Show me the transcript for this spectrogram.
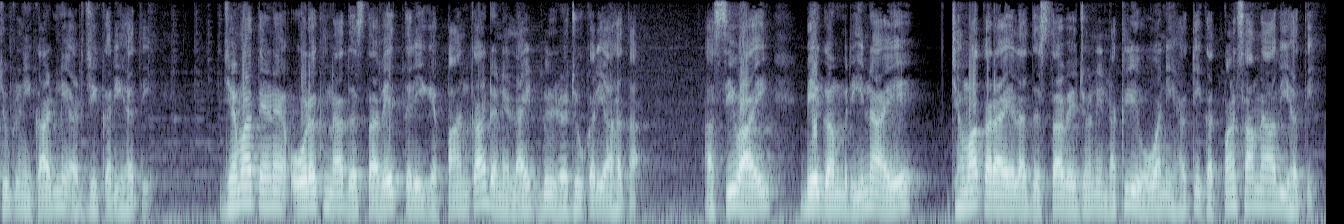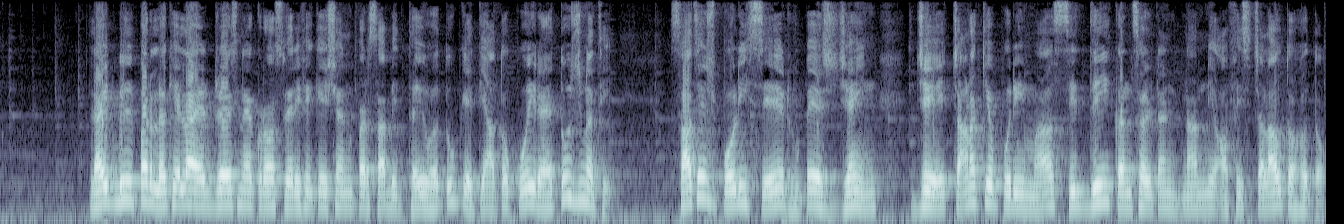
ચૂંટણી કાર્ડની અરજી કરી હતી, જેમાં તેણે ઓળખના દસ્તાવેજ તરીકે પાન કાર્ડ અને લાઇટ બિલ રજૂ કર્યા હતા. આ સિવાય બેગમ રીનાએ જમા કરાયેલા દસ્તાવેજોની નકલી હોવાની હકીકત પણ સામે આવી હતી. લાઇટ બિલ પર લખેલા એડ્રેસને ક્રોસ વેરિફિકેશન પર સાબિત થયું હતું કે ત્યાં તો કોઈ રહેતું જ નથી. સાથે જ પોલીસે રૂપેશ જૈન, જે ચાણક્યપુરીમાં સિદ્ધિ કન્સલ્ટન્ટ નામની ઓફિસ ચલાવતો હતો,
